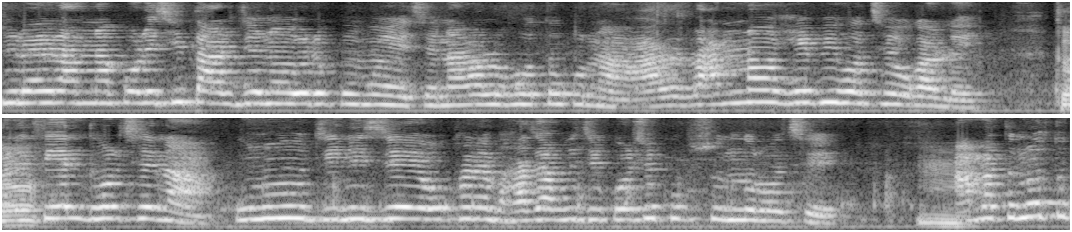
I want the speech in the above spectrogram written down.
চুলায় রান্না করেছি তার জন্য ওইরকম হয়েছে। না হলে হতো না আর রান্নাও হেভি হচ্ছে ওখানে। মানে তেল ধরছে না। কোনো জিনিস যে ওখানে ভাজা ভুজি করছে খুব সুন্দর হচ্ছে। আমার তো নতুন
